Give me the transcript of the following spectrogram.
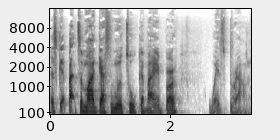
let's get back to my gaff and we'll talk about it, bro. Wes Brown?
